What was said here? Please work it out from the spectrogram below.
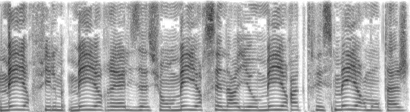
Meilleur film, meilleure réalisation, meilleur scénario, meilleure actrice, meilleur montage.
